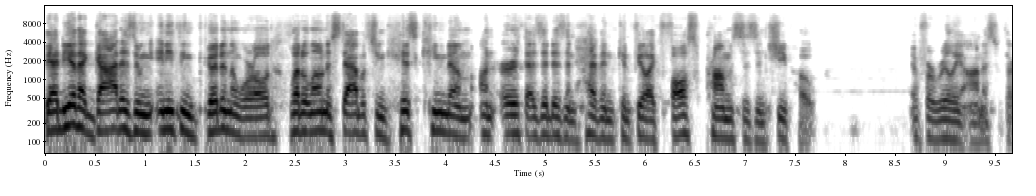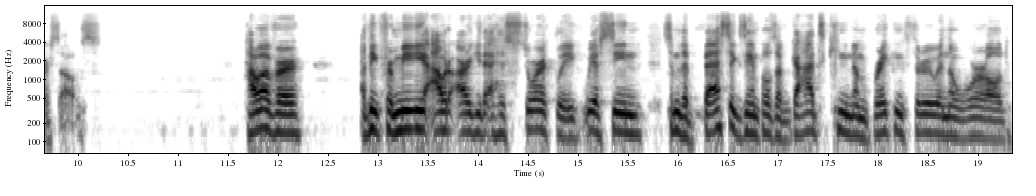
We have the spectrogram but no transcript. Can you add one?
The idea that God is doing anything good in the world, let alone establishing his kingdom on earth as it is in heaven, can feel like false promises and cheap hope, if we're really honest with ourselves. However, I think for me, I would argue that historically, we have seen some of the best examples of God's kingdom breaking through in the world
